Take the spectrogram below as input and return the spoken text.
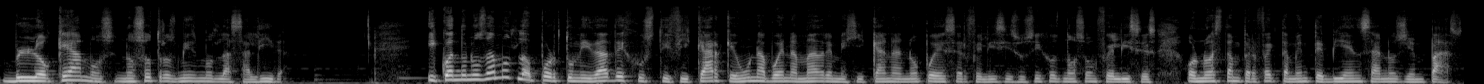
bloqueamos nosotros mismos la salida. Y cuando nos damos la oportunidad de justificar que una buena madre mexicana no puede ser feliz y sus hijos no son felices o no están perfectamente bien sanos y en paz,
